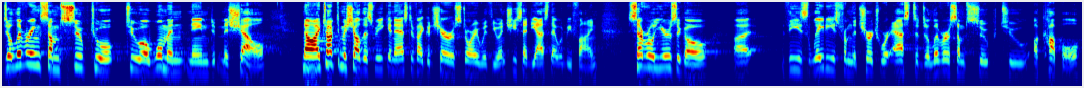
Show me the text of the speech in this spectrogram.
delivering some soup to a, to a woman named Michelle. Now, I talked to Michelle this week and asked if I could share her story with you, and she said yes, that would be fine. Several years ago, uh, these ladies from the church were asked to deliver some soup to a couple.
